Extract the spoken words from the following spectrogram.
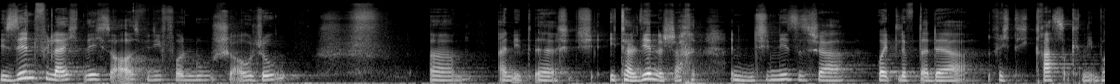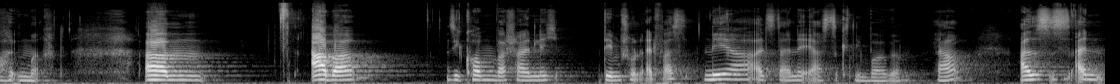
die sehen vielleicht nicht so aus wie die von Lu Xiaojung, ähm, ein äh, italienischer, ein chinesischer Weightlifter, der richtig krasse Kniebeugen macht. Ähm, aber sie kommen wahrscheinlich dem schon etwas näher als deine erste Kniebeuge. Ja? Also es ist ein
